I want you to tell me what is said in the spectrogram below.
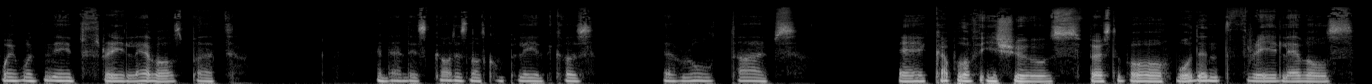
we would need three levels, but and then this code is not complete because the rule types a couple of issues. First of all, wouldn't three levels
